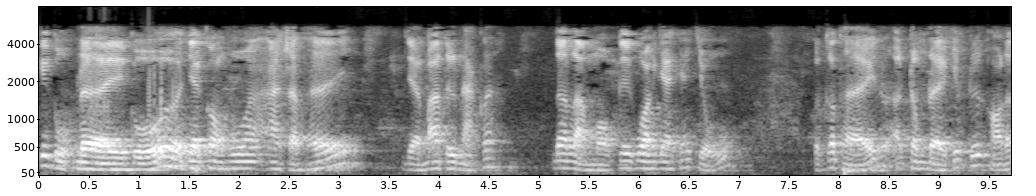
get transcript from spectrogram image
Cái cuộc đời của cha con vua a xà thế và ba tư nặc đó đó là một cái quan gia trái chủ. Và có thể ở trong đời kiếp trước họ đã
